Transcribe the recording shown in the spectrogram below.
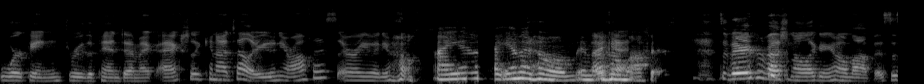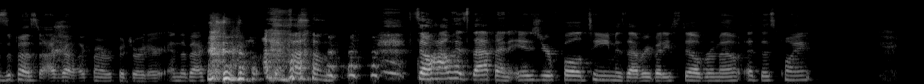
working through the pandemic. I actually cannot tell. Are you in your office or are you in your home? I am. I am at home in my okay. home office. It's a very professional looking home office as opposed to I've got like my refrigerator in the back. um, so how has that been? Is your full team? Is everybody still remote at this point?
